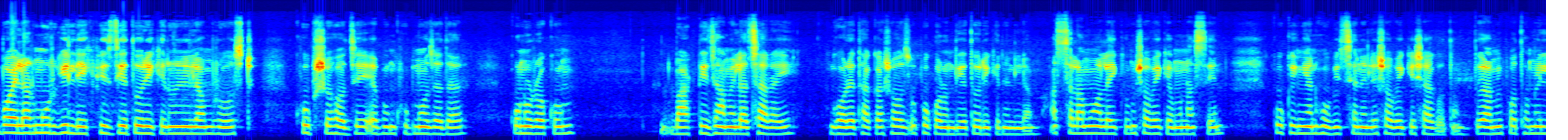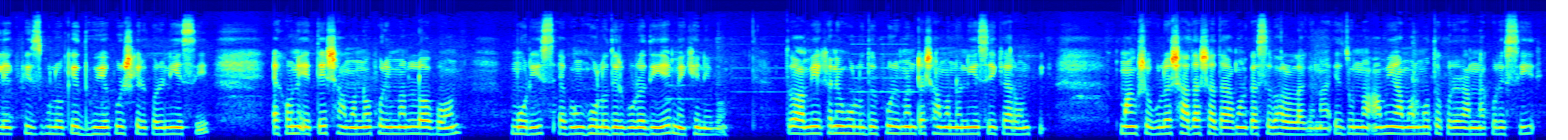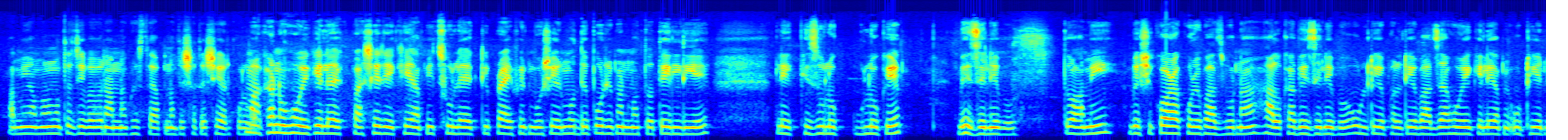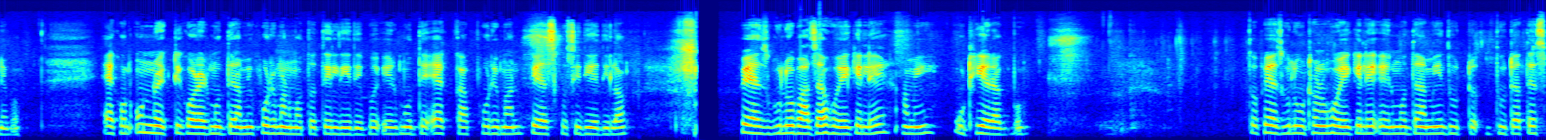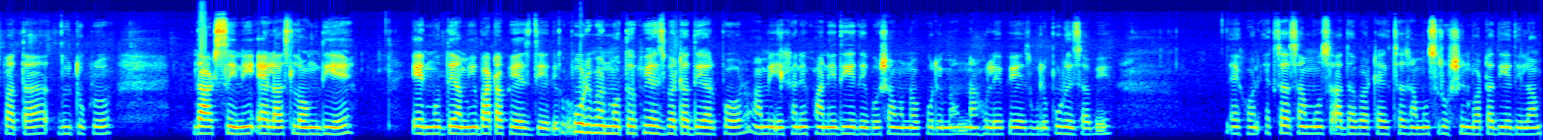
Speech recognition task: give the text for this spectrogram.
Broiler মুরগির leg piece দিয়ে তৈরি করে নিলাম রোস্ট খুব সহজে এবং খুব মজাদার। কোনো রকম বাড়তি ঝামেলা ছাড়াই ঘরে থাকা সহজ উপকরণ দিয়ে তৈরি করে নিলাম। আসসালামু আলাইকুম, সবাই কেমন আছেন? কুকিং অ্যান্ড হবিজ চ্যানেলে সবাইকে স্বাগতম। তো আমি প্রথমে লেগ পিসগুলোকে ধুয়ে পরিষ্কার করে নিয়েছি। এখন এতে সামান্য পরিমাণ লবণ, মরিচ এবং হলুদের গুঁড়ো দিয়ে মেখে নেব। তো আমি এখানে হলুদের পরিমাণটা সামান্য নিয়েছি কারণ মাংসগুলো সাদা সাদা আমার কাছে ভালো লাগে না। এজন্য আমি আমার মতো করে রান্না করেছি। আমি আমার মতো যেভাবে রান্না করেছি আপনাদের সাথে শেয়ার করলাম। মাখানো হয়ে গেলে এক পাশে রেখে আমি চুলে একটি ফ্রাই প্যান বসে এর মধ্যে পরিমাণ মতো তেল দিয়ে লেগ পিসগুলোকে ভেজে নেব। তো আমি বেশি কড়া করে ভাজবো না, হালকা ভেজে নেব। উল্টিয়ে পাল্টিয়ে ভাজা হয়ে গেলে আমি উঠিয়ে নেব। এখন অন্য একটি কড়াইয়ের মধ্যে আমি পরিমাণ মতো তেল দিয়ে দেবো। এর মধ্যে এক কাপ পরিমাণ পেঁয়াজ কুচি দিয়ে দিলাম। পেঁয়াজগুলো ভাজা হয়ে গেলে আমি উঠিয়ে রাখব। তো পেঁয়াজগুলো উঠানো হয়ে গেলে এর মধ্যে আমি দুটো, দুটা তেজপাতা, দুই টুকরো দারচিনি, এলাচ, লং দিয়ে এর মধ্যে আমি বাটা পেঁয়াজ দিয়ে দেবো। পরিমাণ মতো পেঁয়াজ বাটা দেওয়ার পর আমি এখানে পানি দিয়ে দেবো সামান্য পরিমাণ, না হলে পেঁয়াজগুলো পুড়ে যাবে। এখন এক চা চামচ আদা বাটা, এক চা চামচ রসুন বাটা দিয়ে দিলাম।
